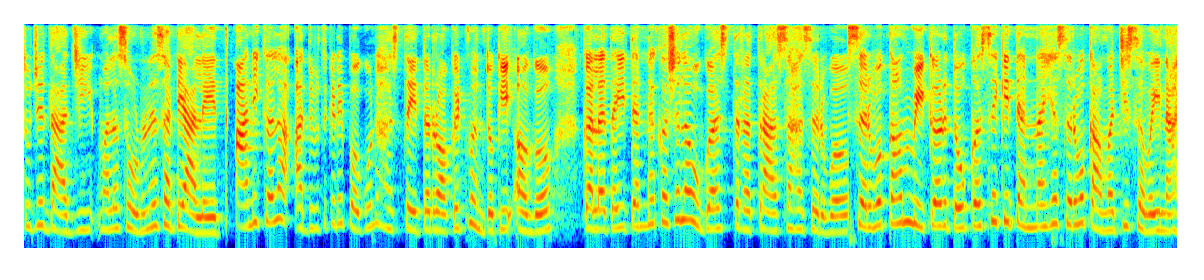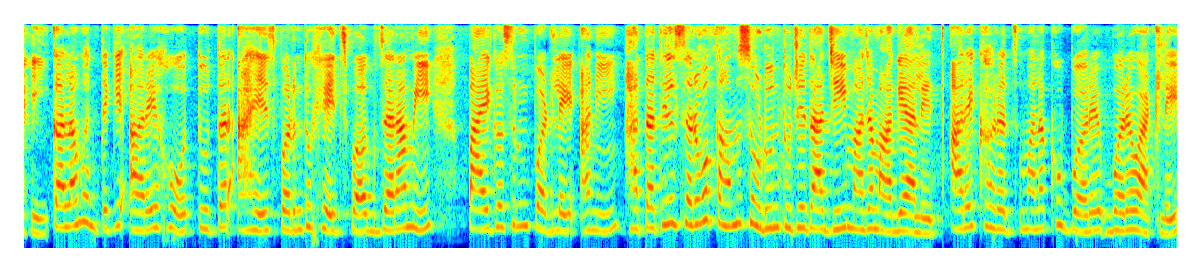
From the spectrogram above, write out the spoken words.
तुझे दाजी मला सोडवण्यासाठी आलेत. आणि कला अद्वैतकडे बघून हसते. तर रॉकेट म्हणतो की अगं कलाताई त्यांना कशाला उगाच त्रास हा सर्व? सर्व काम मी करतो कसे की त्यांना ह्या सर्व कामाची सवय नाही? कला म्हणते की अरे हो तू तर आहेस परंतु हेच बघ जरा मी पाय घसरून पडले आणि हातातील सर्व काम सोडून तुझे दाजी माझ्या मागे आलेत. अरे खरंच मला खूप बरे बरं वाटले.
